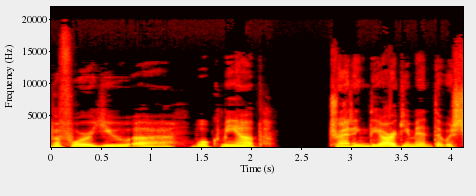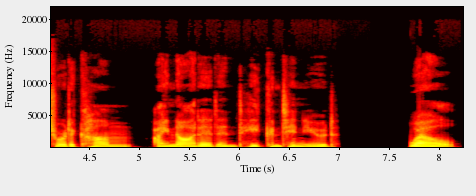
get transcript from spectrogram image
before you, uh, woke me up, dreading the argument that was sure to come, I nodded and he continued, Well,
